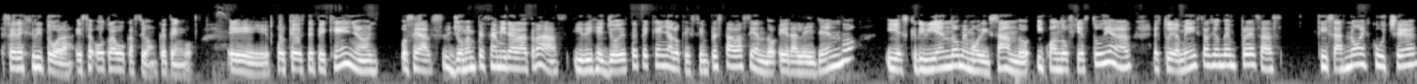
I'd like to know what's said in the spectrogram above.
ser escritora. Esa es otra vocación que tengo. Eh, porque desde pequeño, o sea, yo me empecé a mirar atrás y dije, yo desde pequeña lo que siempre estaba haciendo era leyendo y escribiendo, memorizando. Y cuando fui a estudiar, estudié administración de empresas, quizás no escuché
